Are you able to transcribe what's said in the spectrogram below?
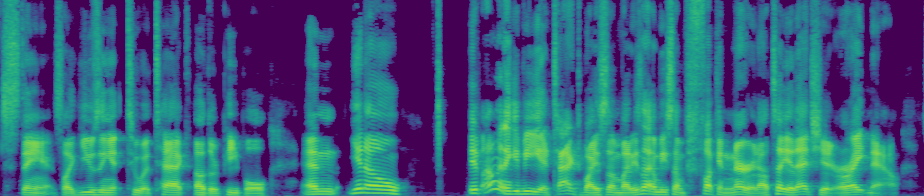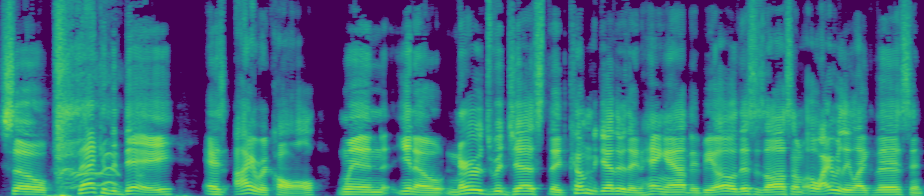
stance, like using it to attack other people. And, you know, if I'm going to be attacked by somebody, it's not going to be some fucking nerd. I'll tell you that shit right now. So back in the day, as I recall, when, you know, nerds would just, they'd come together, they'd hang out, they'd be, oh, this is awesome. Oh, I really like this. And,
